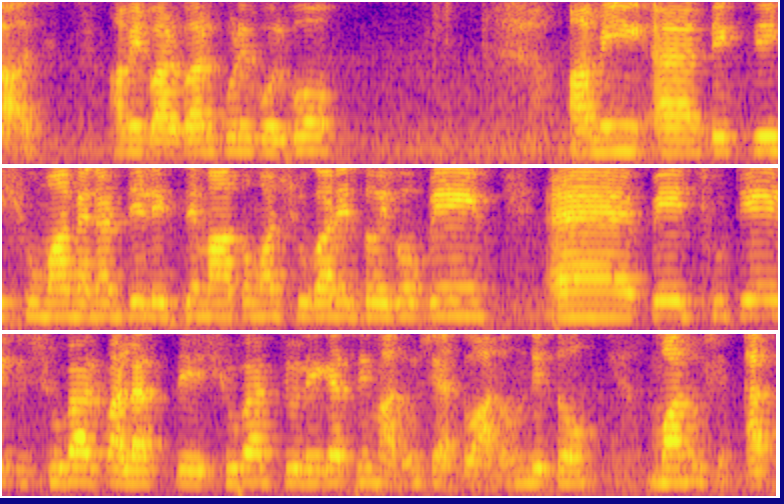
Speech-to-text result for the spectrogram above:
কাজ। আমি বারবার করে বলব, আমি দেখছি সুমা ব্যানার্জি লিখছে, মা, তোমার সুগারের দৈব পেয়ে পেয়ে ছুটে সুগার পালাচ্ছে, সুগার চলে গেছে। মানুষ এত আনন্দিত, মানুষ এত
